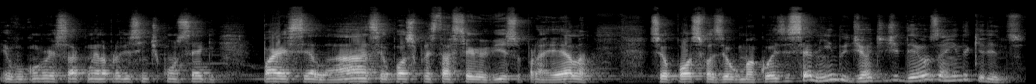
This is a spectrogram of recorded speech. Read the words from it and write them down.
eu vou conversar com ela para ver se a gente consegue parcelar, se eu posso prestar serviço para ela, se eu posso fazer alguma coisa. Isso é lindo diante de Deus ainda, queridos.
